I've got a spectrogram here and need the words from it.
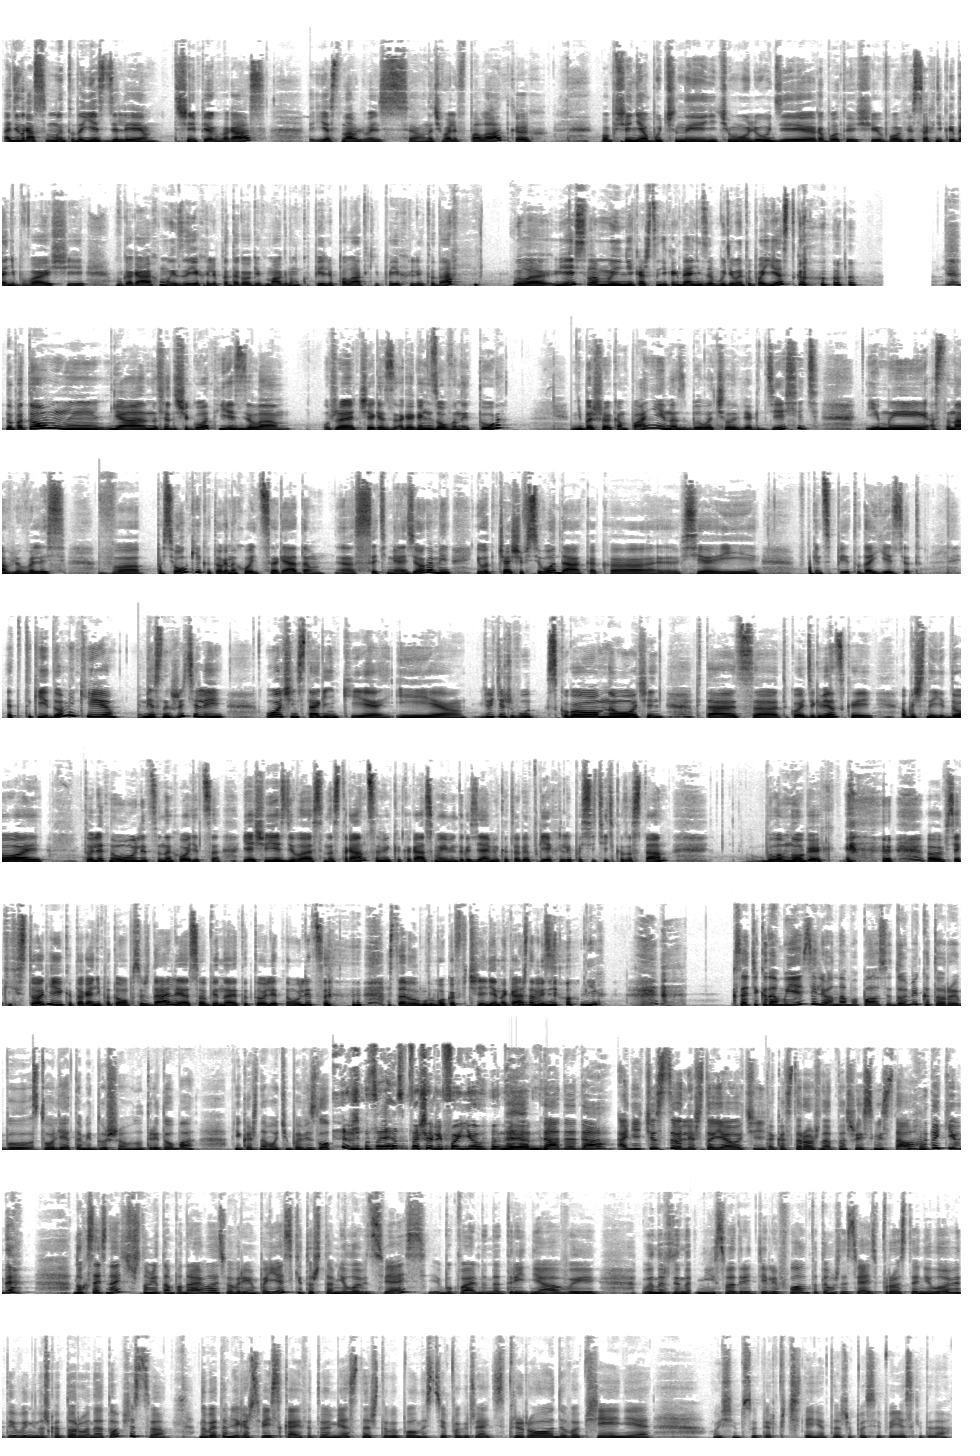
Один раз мы туда ездили, точнее, первый раз, и останавливались, ночевали в палатках, вообще не обученные ничему люди, работающие в офисах, никогда не бывающие в горах. Мы заехали по дороге в Магнум, купили палатки и поехали туда. Было весело, мы, мне кажется, никогда не забудем эту поездку. Но потом я на следующий год ездила уже через организованный тур небольшой компании, нас было человек 10, и мы останавливались в поселке, который находится рядом э, с этими озерами. И вот чаще всего, да, как э, все и, в принципе, туда ездят. Это такие домики местных жителей, очень старенькие, и люди живут скромно очень, питаются такой деревенской обычной едой, туалет на улице находится. Я еще ездила с иностранцами, как раз моими друзьями, которые приехали посетить Казахстан. Было много всяких историй, которые они потом обсуждали, особенно этот туалет на улице оставил глубокое впечатление на каждом из них. Кстати, когда мы ездили, он нам попался домик, который был с туалетом и душем внутри дома. Мне кажется, нам очень повезло. Especially for you, наверное. Да-да-да. Они чувствовали, что я очень так осторожно отношусь к местам таким, да. Но, кстати, знаете, что мне там понравилось во время поездки? То, что там не ловит связь, и буквально на три дня вы вынуждены не смотреть телефон, потому что связь просто не ловит, и вы немножко оторваны от общества. Но в этом, мне кажется, весь кайф этого места, что вы полностью погружаетесь в природу, в общение, в общем, супер впечатление тоже после поездки туда.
